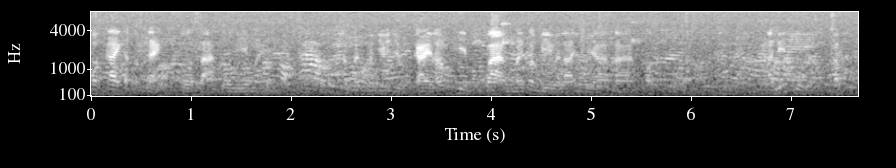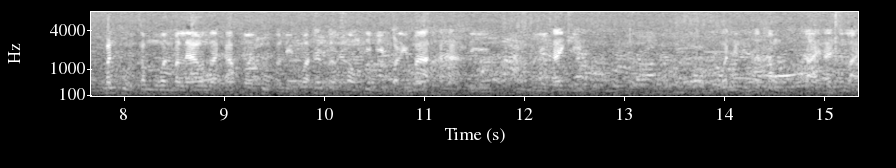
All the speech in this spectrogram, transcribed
ว่าใกล้กับตำแหน่งตัวสารตัวนี้ไหมถ้าเป็นคนยืนอยู่ไกลแล้วที่ว่างๆมันก็มีเวลาอยู่ยาวนานอันนี้ถูกมันถูกคำน วณมาแล้วนะครับโดยผู้ผลิตว่าถ้าเกิดห้องที่มีปริมาตรขนาดนี้มีใช้กี่วันหนึ่งจะต้องจ่ายได้เท่าไหร่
